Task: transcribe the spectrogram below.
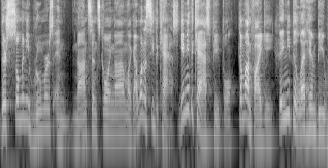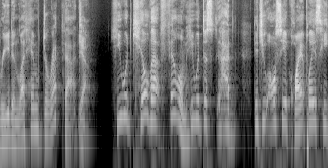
there's so many rumors and nonsense going on. Like I want to see the cast. Give me the cast, people. Come on, Feige. They need to let him be Reed and let him direct that. Yeah. He would kill that film. He would just God, did you all see a quiet place? He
